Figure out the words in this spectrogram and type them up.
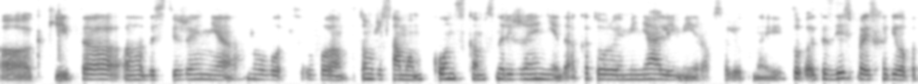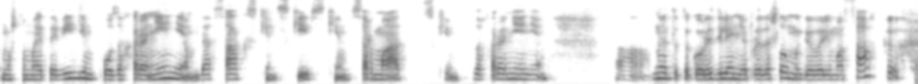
какие-то достижения ну, вот, в, в том же самом конском снаряжении, да, которые меняли мир абсолютно. И это здесь происходило, потому что мы это видим по захоронениям, да, сакским, скифским, сарматским захоронениям. Ну, это такое разделение произошло, мы говорим о саках,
